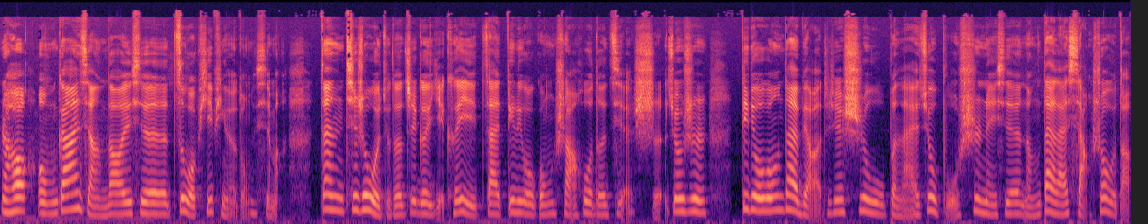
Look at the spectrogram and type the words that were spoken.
然后我们刚刚讲到一些自我批评的东西嘛，但其实我觉得这个也可以在第六宫上获得解释，就是第六宫代表这些事物本来就不是那些能带来享受的，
